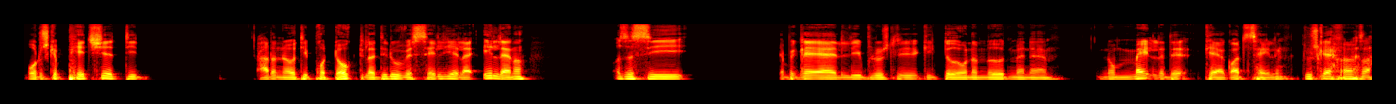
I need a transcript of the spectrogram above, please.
hvor du skal pitche dit, I don't know, dit produkt, eller det, du vil sælge, eller et eller andet, og så sige, jeg beklager, at jeg lige pludselig gik død under mødet, men øh, normalt er det, kan jeg godt tale, ikke? Du skal, Ja. altså,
